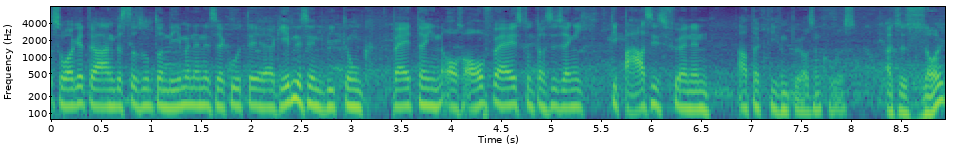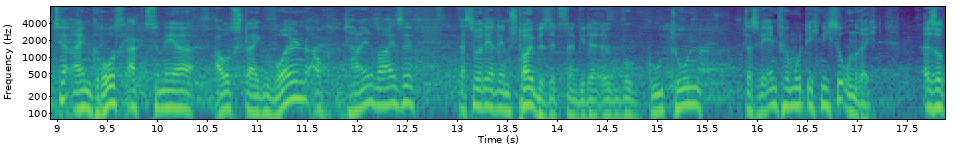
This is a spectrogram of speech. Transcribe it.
Sorge tragen, dass das Unternehmen eine sehr gute Ergebnisentwicklung weiterhin auch aufweist und das ist eigentlich die Basis für einen attraktiven Börsenkurs. Also sollte ein Großaktionär aussteigen wollen, auch teilweise, das würde ja dem Streubesitz dann wieder irgendwo gut tun. Das wäre Ihnen vermutlich nicht so unrecht. Also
